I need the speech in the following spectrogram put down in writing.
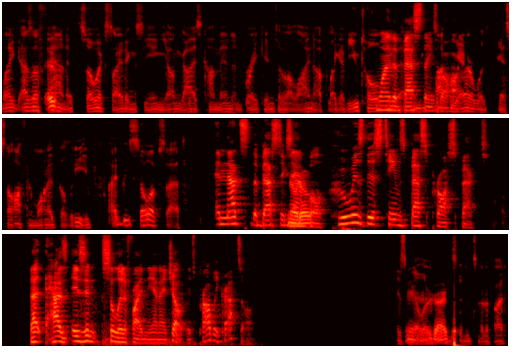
Like as a fan, it's so exciting seeing young guys come in and break into the lineup. Like if you told One of the that best things about. Was pissed off and wanted to leave, I'd be so upset. and that's the best no. example. Who is this team's best prospect that has isn't solidified in the NHL? It's probably Kravtsov. Is Yeah, Miller exactly. considered certified?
